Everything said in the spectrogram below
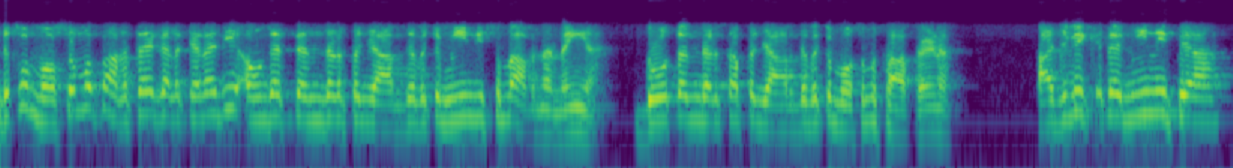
ਦੇਖੋ ਮੌਸਮ ਵਿਭਾਗ ਤਾਂ ਇਹ ਗੱਲ ਕਹਿਣਾ ਜੀ ਆਉਂਦੇ ਤਿੰਨ ਦਿਨ ਪੰਜਾਬ ਦੇ ਵਿੱਚ ਮੀਂਹ ਦੀ ਸੰਭਾਵਨਾ ਨਹੀਂ ਆ। ਦੋ ਤਿੰਨ ਦਿਨ ਤਾਂ ਪੰਜਾਬ ਦੇ ਵਿੱਚ ਮੌਸਮ ਸਾਫ਼ ਰਹਿਣਾ। ਅੱਜ ਵੀ ਕਿਤੇ ਮੀਂਹ ਨਹੀਂ ਪਿਆ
